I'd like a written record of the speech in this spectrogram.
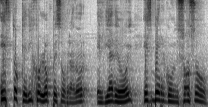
Esto que dijo López Obrador el día de hoy es vergonzoso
